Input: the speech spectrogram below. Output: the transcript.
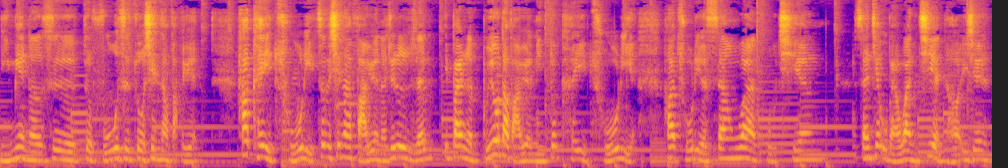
里面呢是这服务是做线上法院。它可以处理这个线上法院呢，就是人一般人不用到法院，你都可以处理。它处理了三万五千三千五百万件哈一些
